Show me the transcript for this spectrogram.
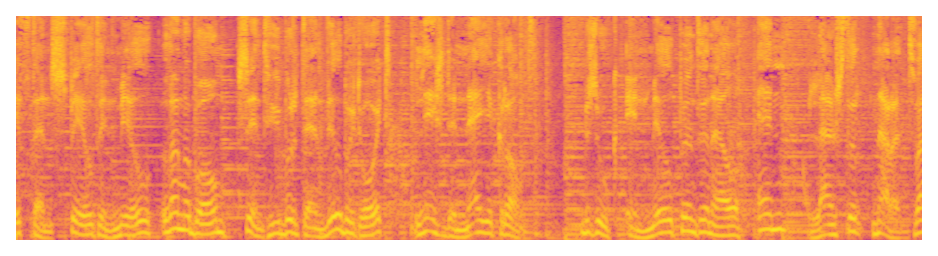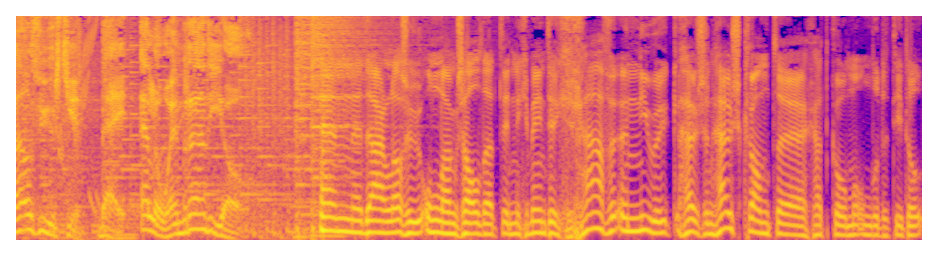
leeft en speelt in Mil, Langeboom, Sint-Hubert en Wilbertoort? Lees de Nije Krant. Bezoek in mil.nl en luister naar het 12 uurtje bij LOM Radio. En eh, daar las u onlangs al dat in de gemeente Graven een nieuwe huis-en-huiskrant uh, gaat komen onder de titel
